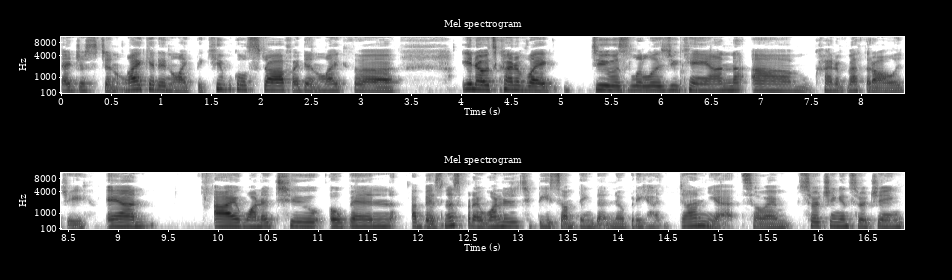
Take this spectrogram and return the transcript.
I just didn't like it. I didn't like the cubicle stuff. I didn't like the, you know, it's kind of like do as little as you can um, kind of methodology. And I wanted to open a business, but I wanted it to be something that nobody had done yet. So I'm searching and searching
